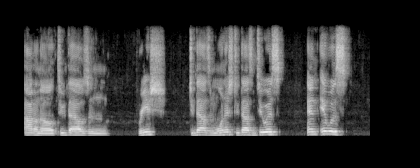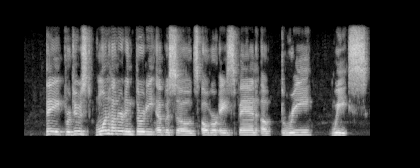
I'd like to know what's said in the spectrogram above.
I don't know 2003 ish, 2001 ish, 2002 ish, and it was they produced 130 episodes over a span of three weeks,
